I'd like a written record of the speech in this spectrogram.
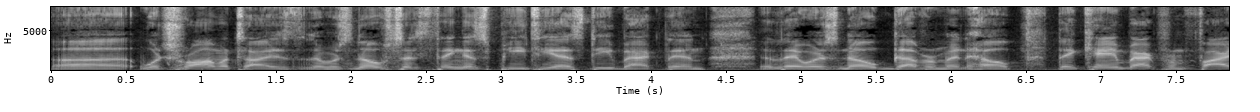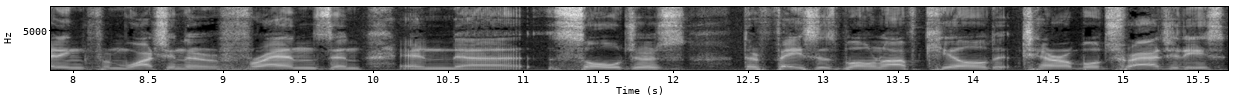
uh, were traumatized. There was no such thing as PTSD back then. There was no government help. They came back from fighting, from watching their friends and and uh, soldiers their faces blown off, killed, terrible tragedies,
